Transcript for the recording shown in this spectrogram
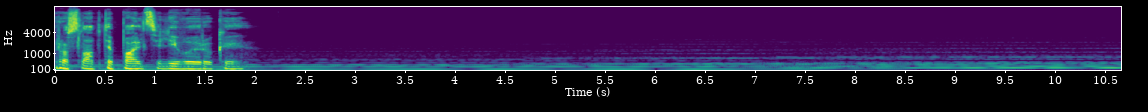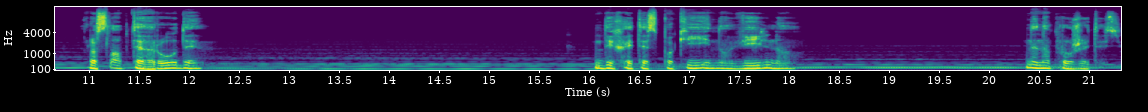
Розслабте пальці лівої руки. Розслабте груди. Дихайте спокійно, вільно. Не напружуйтесь.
